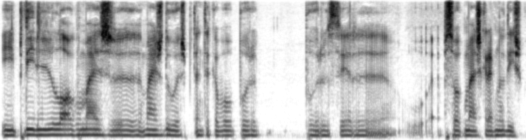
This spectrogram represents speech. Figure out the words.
E pedi-lhe logo mais, uh, mais duas. Portanto, acabou por, por ser uh, a pessoa que mais escreve no disco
